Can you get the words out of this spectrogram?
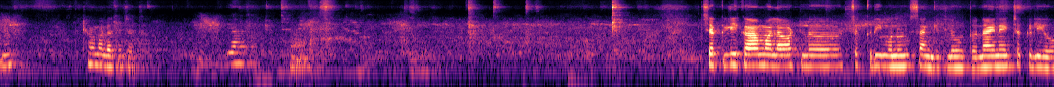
हं? ठेव मला त्याच्यात या हां. चकली का मला वाटलं चक्री म्हणून सांगितलं होतं. नाही नाही चकली हो.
